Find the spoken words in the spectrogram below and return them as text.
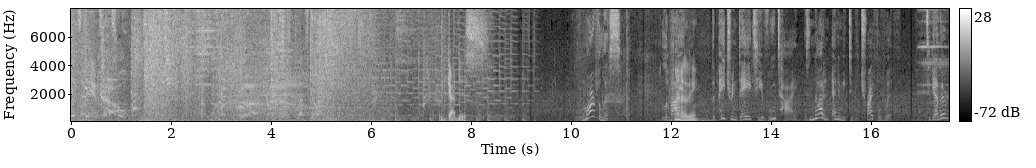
Let's dance, asshole. Let's go. We got this. Marvelous. Leviathan, Finally. the patron deity of Wutai, is not an enemy to be trifled with. Together,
